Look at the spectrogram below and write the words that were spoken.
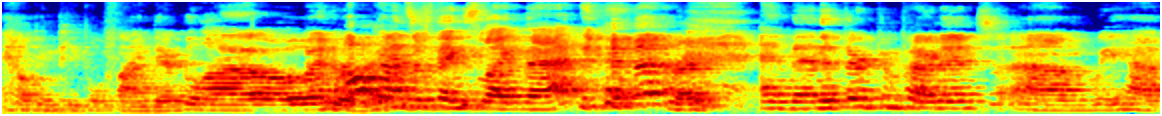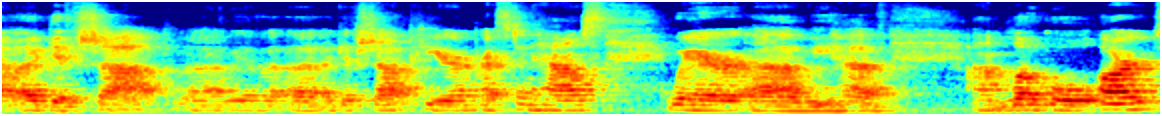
helping people find their glow and all Right. kinds of things like that. Right. And then the third component, um, we have a gift shop. Uh, we have a, a gift shop here in Preston House where uh, we have um, local art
